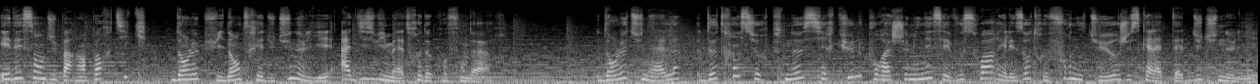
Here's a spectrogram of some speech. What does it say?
et descendus par un portique dans le puits d'entrée du tunnelier à 18 mètres de profondeur. Dans le tunnel, deux trains sur pneus circulent pour acheminer ces voussoirs et les autres fournitures jusqu'à la tête du tunnelier.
